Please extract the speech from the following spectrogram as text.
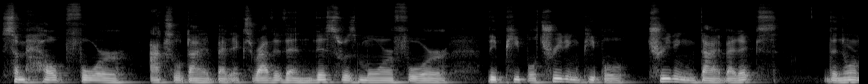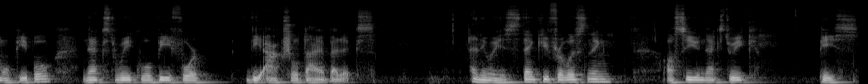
some help for actual diabetics rather than this was more for the people treating people treating diabetics, the normal people. Next week will be for the actual diabetics. Anyways, thank you for listening. I'll see you next week. Peace.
